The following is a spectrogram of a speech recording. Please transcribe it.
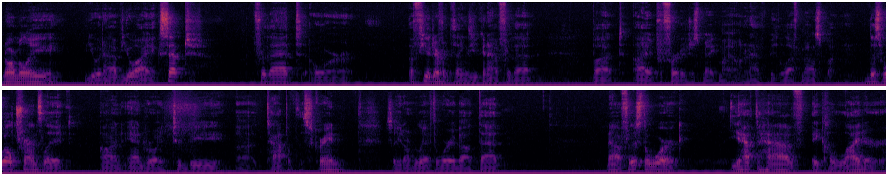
Normally you would have UI accept for that or a few different things you can have for that, but I prefer to just make my own and have it be the left mouse button. This will translate on Android to be a tap of the screen, so you don't really have to worry about that. Now, for this to work, you have to have a collider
